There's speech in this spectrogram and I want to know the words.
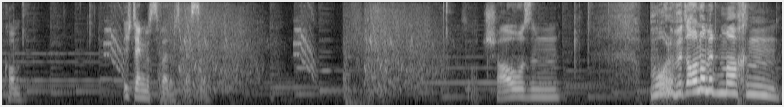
komm. Ich denke, das wäre das Beste. So, Chausen. Boah, du willst auch noch mitmachen.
